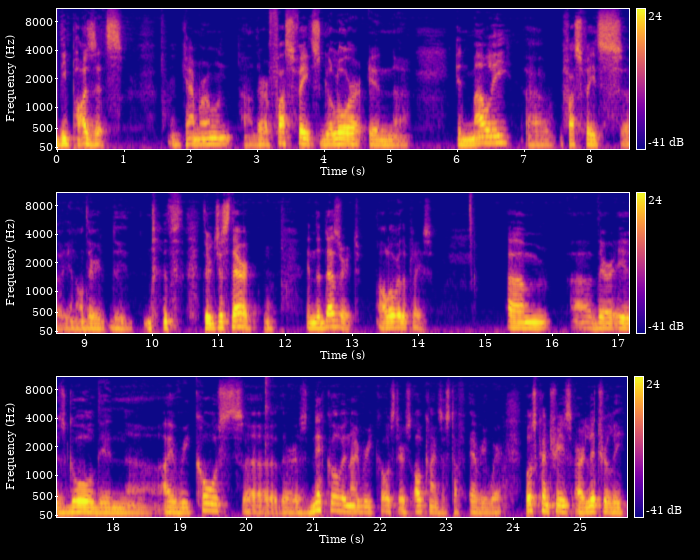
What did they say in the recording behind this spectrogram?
deposits in Cameroon. Uh, there are phosphates galore in uh, in Mali. Uh, phosphates, uh, you know, they're they, they're just there in the desert, all over the place. Um, uh, there is gold in uh, Ivory Coast. there is nickel in Ivory Coast. There's all kinds of stuff everywhere. Those countries are literally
